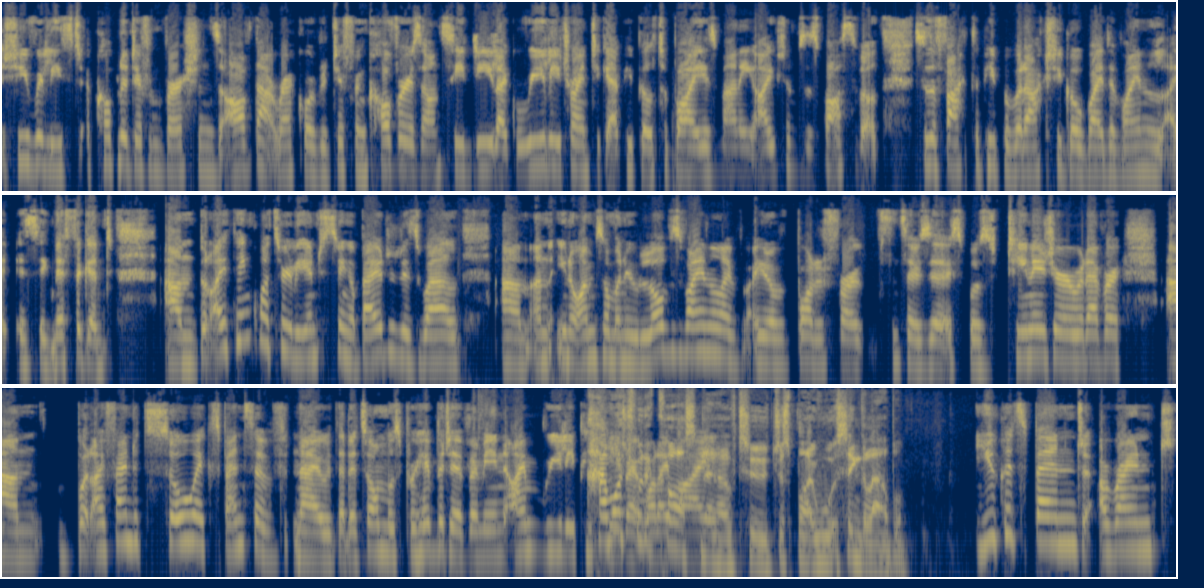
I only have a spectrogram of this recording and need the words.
she released a couple of different versions of that record with different covers on CD, like really trying to get people to buy as many items as possible. So the fact that people would actually go buy the vinyl is significant. Um, but I think what's really interesting about it as well, um, and you know, I'm someone who loves vinyl. I've you know bought it for since I was, a, I suppose, teenager or whatever. Um, but I find it so expensive now that it's almost prohibitive. I mean, I'm really picky how much would it cost now to just buy a single album? you could spend around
